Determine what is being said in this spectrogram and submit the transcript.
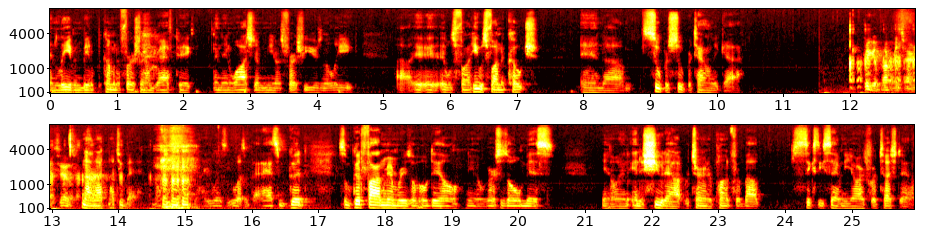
and leaving, becoming a first round draft pick, and then watching him, you know, his first few years in the league. It, it was fun. He was fun to coach and um, super, super talented guy. Pretty good punt returner too. No, not, not too bad. No, he was he wasn't bad. I had some good some good fond memories of Odell, you know, versus Ole Miss, you know, in, in a shootout, return a punt for about 60, 70 yards for a touchdown.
